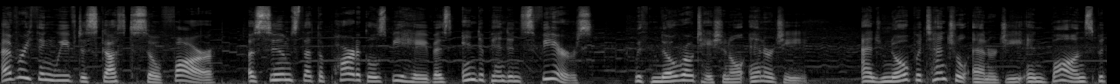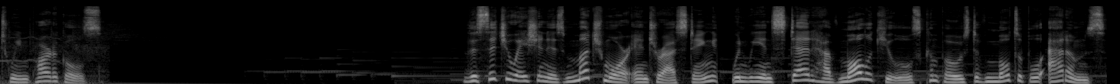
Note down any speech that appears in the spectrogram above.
Everything we've discussed so far assumes that the particles behave as independent spheres with no rotational energy and no potential energy in bonds between particles. The situation is much more interesting when we instead have molecules composed of multiple atoms.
